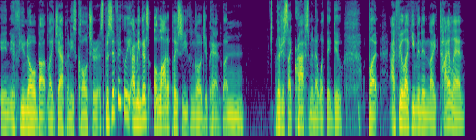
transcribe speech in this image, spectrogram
and if you know about like Japanese culture, specifically, I mean, there's a lot of places you can go in Japan, but Mm-hmm. they're just like craftsmen at what they do. But I feel like even in like Thailand,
